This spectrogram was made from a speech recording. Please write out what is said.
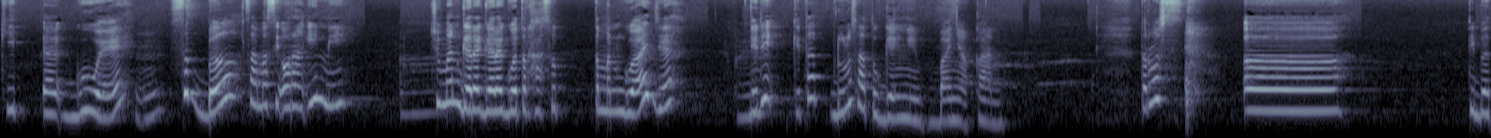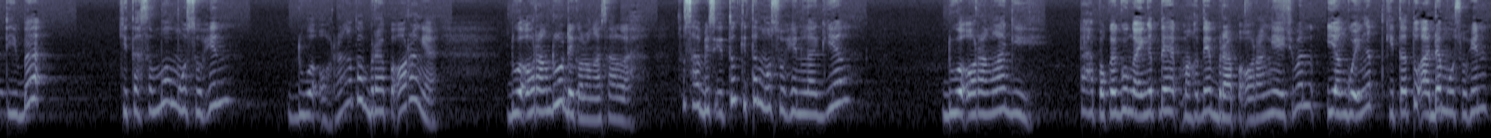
kita, gue sebel sama si orang ini. Cuman gara-gara gue terhasut temen gue aja. Jadi kita dulu satu geng nih banyak kan terus eh tiba-tiba kita semua musuhin dua orang apa berapa orang ya? Dua orang dulu deh kalau nggak salah. Terus habis itu kita musuhin lagi yang dua orang lagi eh pokoknya gue nggak inget deh maksudnya berapa orangnya. Ya cuman yang gue inget kita tuh ada musuhin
